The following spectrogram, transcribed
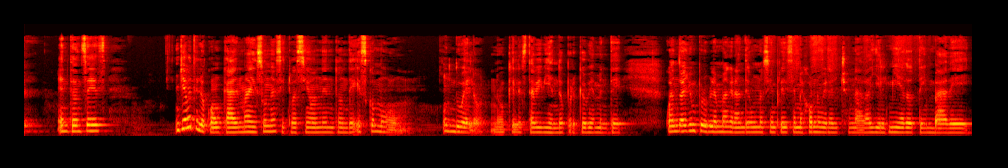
Entonces, llévatelo con calma, es una situación en donde es como un duelo, ¿no? Que él está viviendo, porque obviamente cuando hay un problema grande uno siempre dice, mejor no hubiera dicho nada y el miedo te invade.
